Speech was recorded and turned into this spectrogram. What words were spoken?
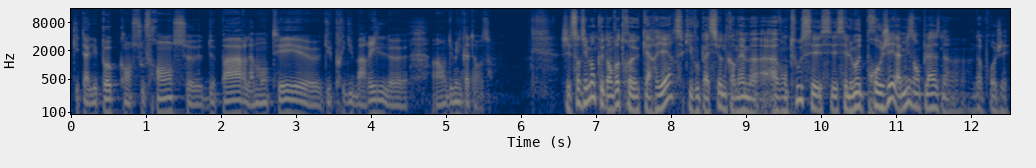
qui était à l'époque en souffrance euh, de par la montée euh, du prix du baril en 2014. J'ai le sentiment que dans votre carrière, ce qui vous passionne quand même avant tout, c'est, c'est le mode projet, la mise en place d'un projet.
